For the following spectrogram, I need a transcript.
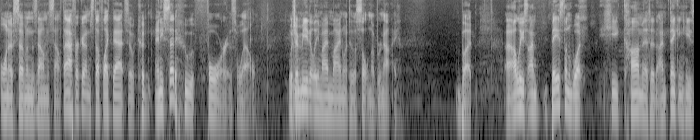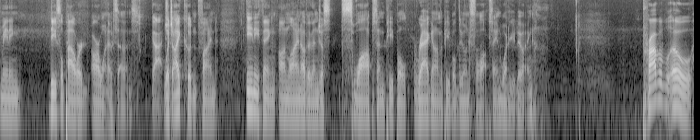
107s down in South Africa and stuff like that. So it could, and he said who for as well, which immediately my mind went to the Sultan of Brunei. But uh, at least I'm based on what he commented. I'm thinking he's meaning diesel powered R107s, Gotcha. which I couldn't find anything online other than just swaps and people ragging on the people doing swaps, saying, "What are you doing?" Probably. Oh,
